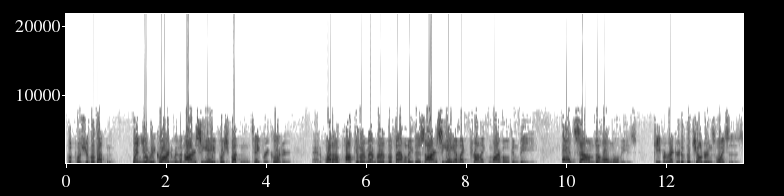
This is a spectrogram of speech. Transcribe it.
the push of a button. When you record with an RCA push button tape recorder. And what a popular member of the family this RCA electronic marvel can be. Add sound to home movies. Keep a record of the children's voices.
